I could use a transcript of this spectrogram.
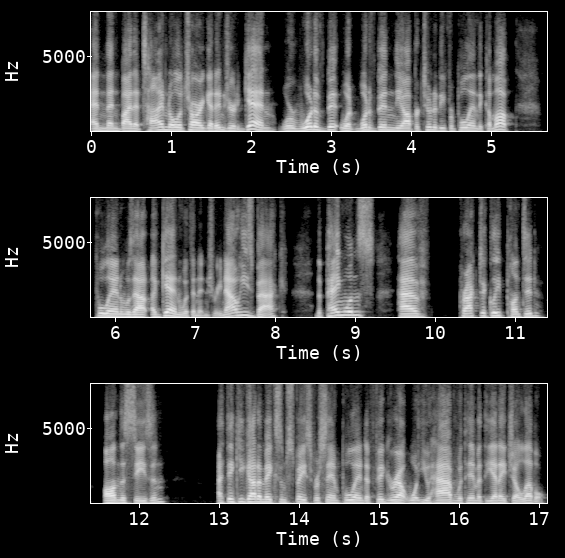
And then by the time Noel Acciari got injured again, where would have been what would have been the opportunity for Poulin to come up, Poulin was out again with an injury. Now he's back. The Penguins have practically punted on the season. I think you got to make some space for Sam Poulin to figure out what you have with him at the NHL level.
